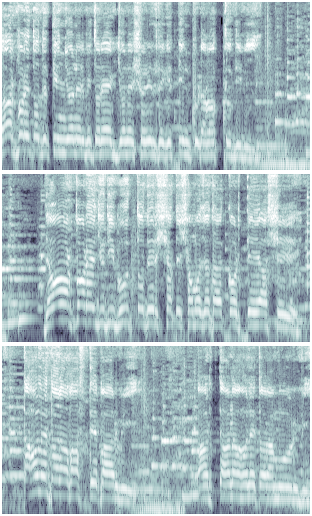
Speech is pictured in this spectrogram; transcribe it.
তারপরে তোদের তিনজনের ভিতরে একজনের শরীর থেকে তিন ফুটা রক্ত দিবি। দেওয়ার পরে যদি ভূত তোদের সাথে সমঝোতা করতে আসে তাহলে তোরা বাঁচতে পারবি। আর তা না হলে তোরা মরবি।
